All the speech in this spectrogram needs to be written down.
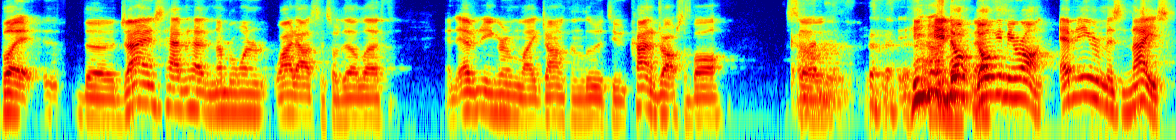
but the Giants haven't had a number one wideout since Odell left, and Evan Engram, like Jonathan alluded to, kind of drops the ball. So he and don't don't get me wrong, Evan Engram is nice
